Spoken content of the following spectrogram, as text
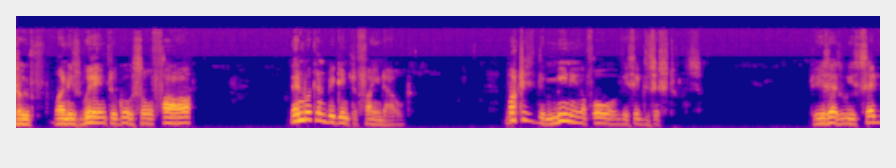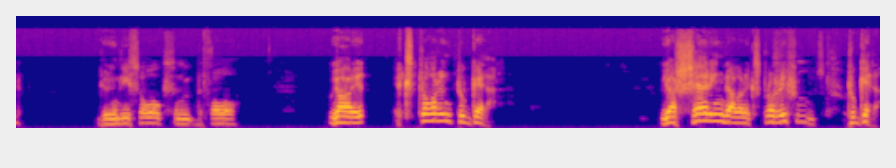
So if one is willing to go so far, then we can begin to find out what is the meaning of all this existence. It is as we said during these talks and before, we are exploring together. We are sharing our explorations together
